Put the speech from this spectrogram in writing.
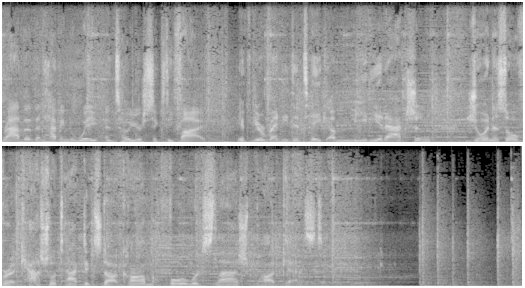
rather than having to wait until you're 65. If you're ready to take immediate action, join us over at cashflowtactics.com forward slash podcast.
